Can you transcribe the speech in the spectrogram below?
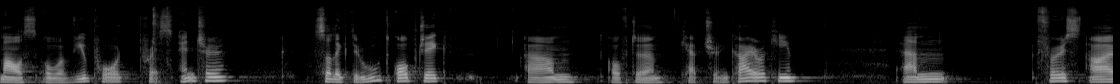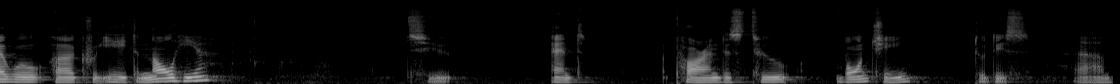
mouse over viewport, press enter, select the root object um, of the capturing hierarchy. Um, first I will uh, create a null here to and parent this two bone chain to this um,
